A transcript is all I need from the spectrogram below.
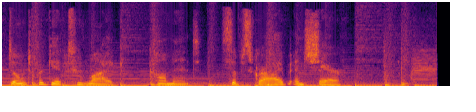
Don't forget to like, comment, subscribe and share.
